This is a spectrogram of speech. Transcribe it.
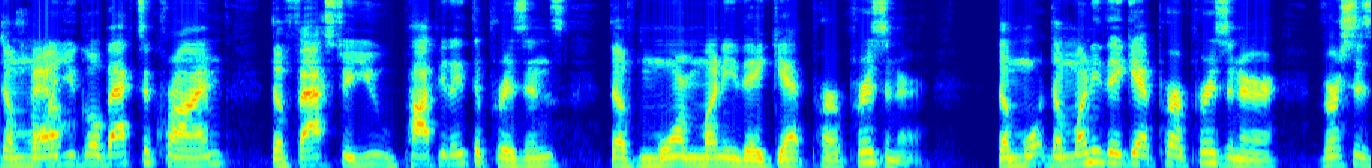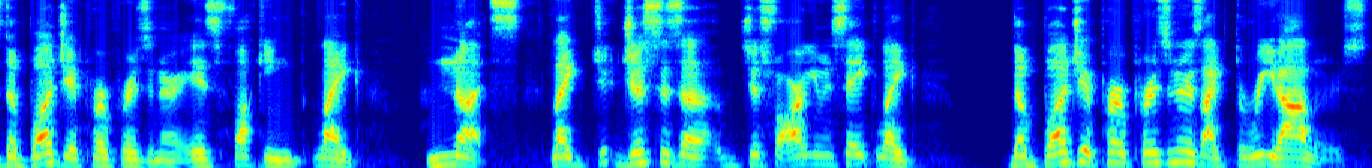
the more you go back to crime, the faster you populate the prisons, the more money they get per prisoner. The more the money they get per prisoner versus the budget per prisoner is fucking like nuts. Like j- just as a just for argument's sake, like the budget per prisoner is like three dollars,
